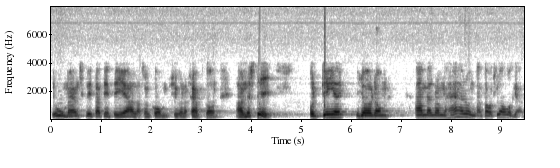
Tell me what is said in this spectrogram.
det är omänskligt att inte ge alla som kom 2015 amnesti. Och det gör de, använder de här undantagslagen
